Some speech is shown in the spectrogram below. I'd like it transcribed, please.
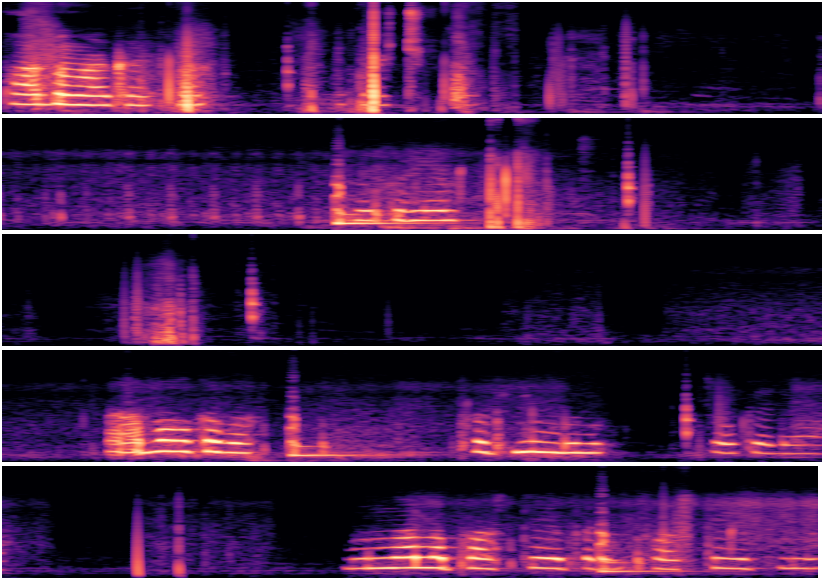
Pardon arkadaşlar. Ne kırayım? Aa bal kaba. Takayım bunu. Çok öyle ya. Bunlarla pasta yaparım. Pasta yapılıyor.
